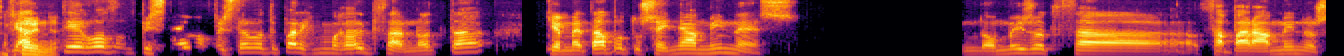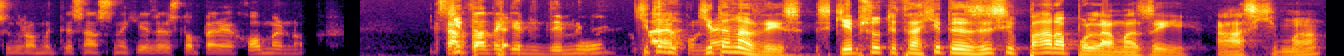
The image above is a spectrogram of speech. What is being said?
αυτό Γιατί εγώ πιστεύω, πιστεύω ότι υπάρχει μεγάλη πιθανότητα και μετά από τους 9 μήνες νομίζω ότι θα, θα παραμείνει ο συνδρομητής αν συνεχίζεις το περιεχόμενο. Εξαρτάται και την τιμή. Κοίτα, κοίτα να δεις. Σκέψου ότι θα έχετε ζήσει πάρα πολλά μαζί άσχημα.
